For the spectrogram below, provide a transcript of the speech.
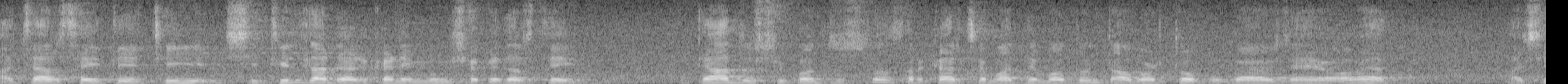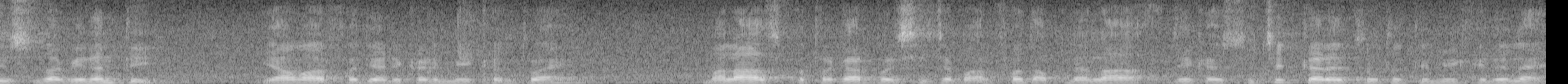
आचारसंहितेची शिथिलता त्या ठिकाणी मिळू शकत असते. त्या दृष्टिकोनातून सुद्धा सरकारच्या माध्यमातून ताबडतोब उपाययोजना व्हाव्यात अशी सुद्धा विनंती यामार्फत या ठिकाणी मी करतो आहे. मला आज पत्रकार परिषदेच्या मार्फत आपल्याला जे काही सूचित करायचं होतं ते मी केलेलं आहे.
